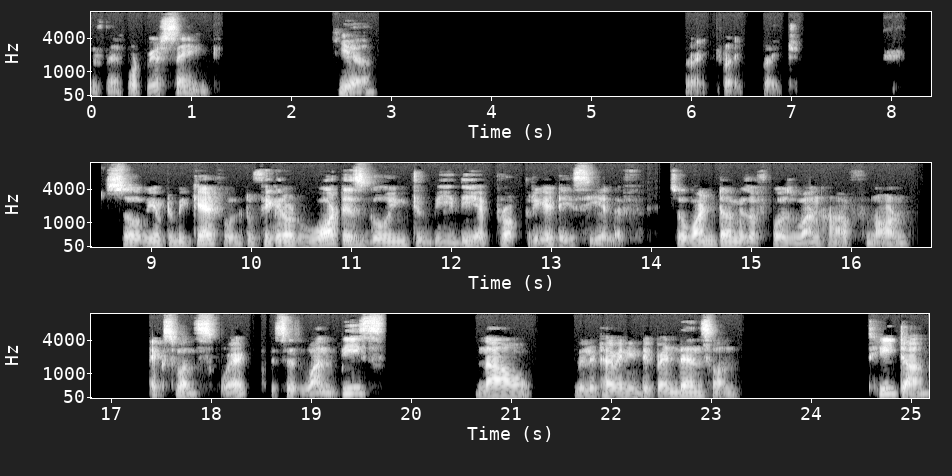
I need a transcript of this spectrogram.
Is that what we are saying here? Right right right. So we have to be careful to figure out what is going to be the appropriate ACLF so one term is of course one half norm x1 squared. This is one piece. Now will it have any dependence on theta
